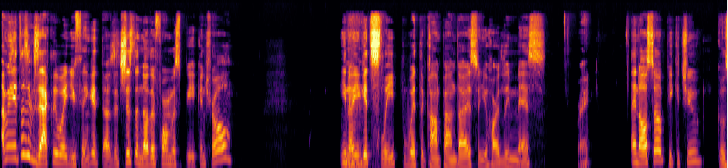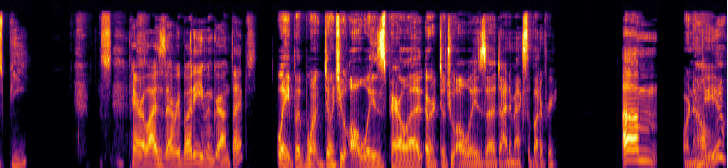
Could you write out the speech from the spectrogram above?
I mean, it does exactly what you think it does. It's just another form of speed control. You know, you Mhm. get sleep with the compound eyes, so you hardly miss. Right. And also, Pikachu goes pee, paralyzes everybody, even ground types. Wait, but don't you always paralyze or don't you always uh, Dynamax the Butterfree? Um, Or no? do you?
